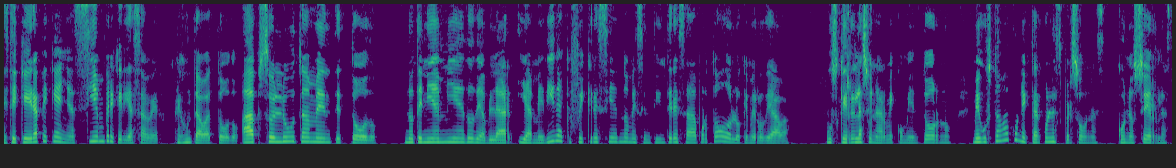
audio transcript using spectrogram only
Desde que era pequeña siempre quería saber, preguntaba todo, absolutamente todo. No tenía miedo de hablar y a medida que fui creciendo me sentí interesada por todo lo que me rodeaba. Busqué relacionarme con mi entorno, me gustaba conectar con las personas, conocerlas,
